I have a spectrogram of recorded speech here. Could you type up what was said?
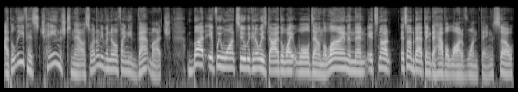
I believe has changed now, so I don't even know if I need that much. But if we want to, we can always dye the white wool down the line, and then it's not it's not a bad thing to have a lot of one thing. So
